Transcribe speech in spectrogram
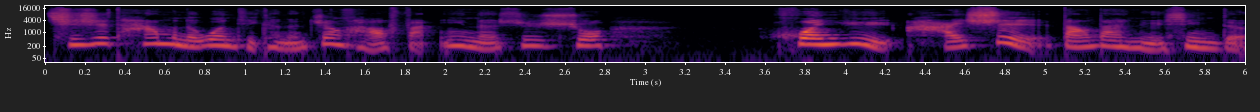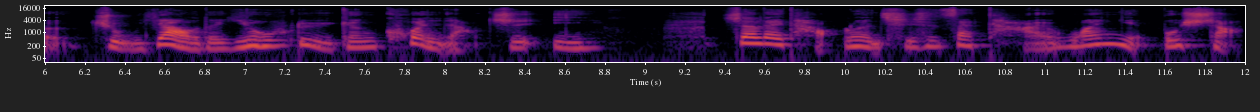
其实他们的问题可能正好反映的是说，婚育还是当代女性的主要的忧虑跟困扰之一。这类讨论其实，在台湾也不少。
